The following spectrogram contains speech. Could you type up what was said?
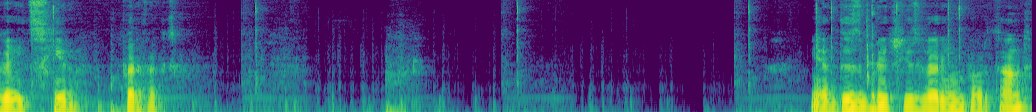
Okay, it's here. Perfect. Yeah, this bridge is very important.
